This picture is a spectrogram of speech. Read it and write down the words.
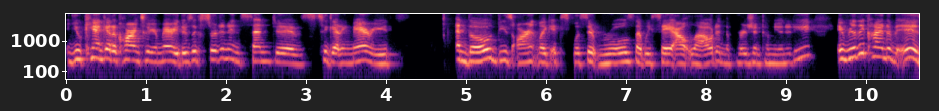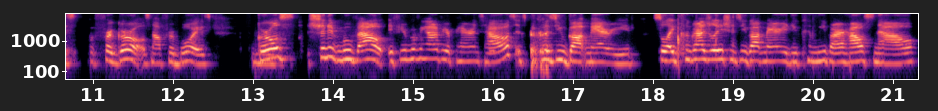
you can't get a car until you're married. There's like certain incentives to getting married. And though these aren't like explicit rules that we say out loud in the Persian community, it really kind of is for girls, not for boys. Mm-hmm. Girls shouldn't move out. If you're moving out of your parents' house, it's because you got married. So, like, congratulations, you got married. You can leave our house now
